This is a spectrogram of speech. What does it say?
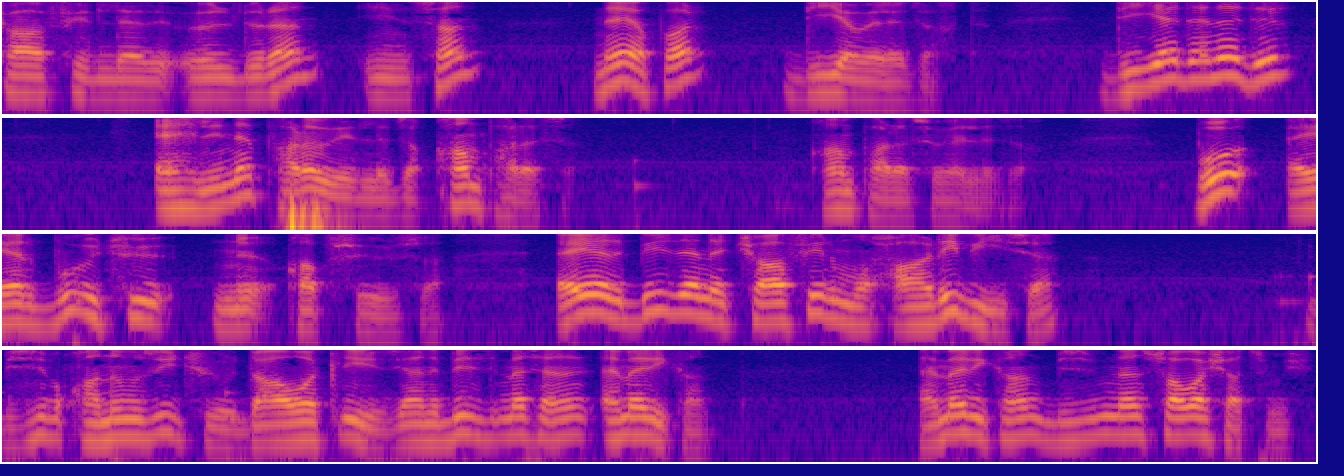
kafirleri öldüren insan ne yapar? Diye verecektir. Diye de nedir? Ehline para verilecek. Kan parası. Kan parası verilecek. Bu eğer bu üçünü kapsıyorsa eğer bir tane kafir muharibi ise bizim kanımızı içiyor. Davetliyiz. Yani biz mesela Amerikan. Amerikan bizimle savaş açmış.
